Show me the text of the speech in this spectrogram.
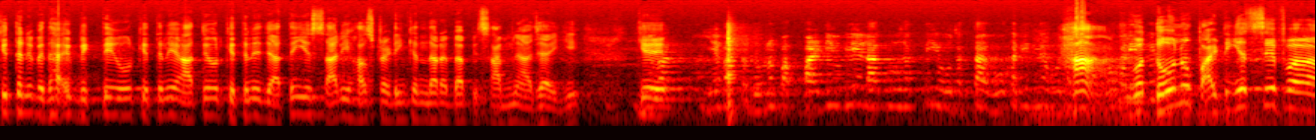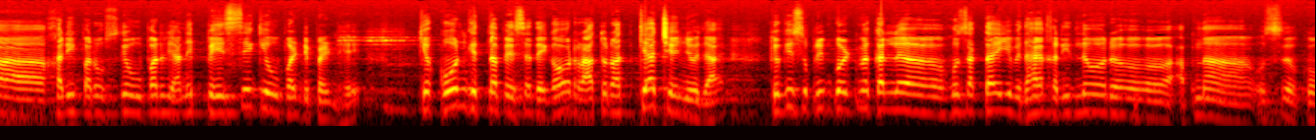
कितने विधायक बिकते हैं और कितने आते हैं और कितने जाते हैं ये सारी हाउस ट्रेडिंग के अंदर अभी आपके सामने आ जाएगी कि ये बात तो दोनों पार्टियों के लिए लागू हो सकती है हो सकता है वो खरीदने हो हाँ वो, वो दोनों पार्टियाँ सिर्फ़ खरीद पर उसके ऊपर यानी पैसे के ऊपर डिपेंड है कि कौन कितना पैसे देगा और रातों रात क्या चेंज हो जाए। क्योंकि सुप्रीम कोर्ट में कल हो सकता है ये विधायक खरीद लें और अपना उसको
